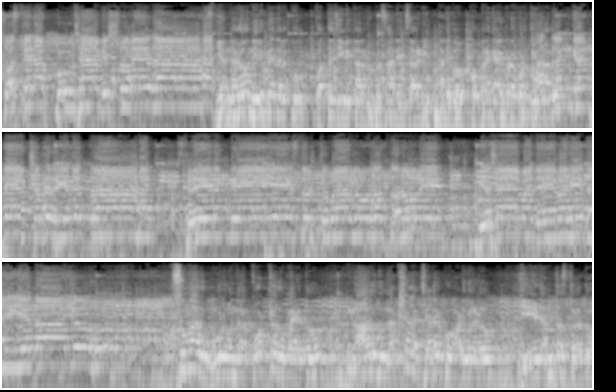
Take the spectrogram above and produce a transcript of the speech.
స్వస్తి న పూషా విశ్వవేదా। ఎందరో నిరుపేదలకు కొత్త జీవితాలను ప్రసాదించాలని అదిగో కొబ్బరికాయ కూడా కొడుతున్నారు. స్త్రీరంగే స్తుష్టుభాగో యశేమ సుమారు మూడు వందల కోట్ల రూపాయలతో నాలుగు లక్షల చదరపు అడుగులలో ఏడు అంతస్తులతో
